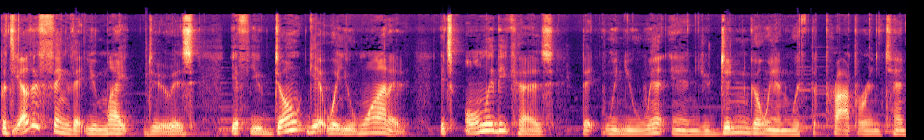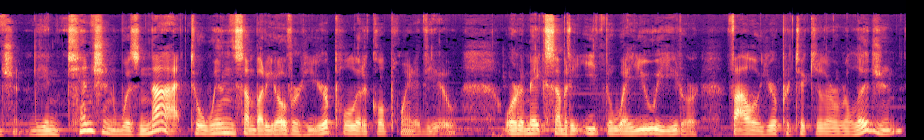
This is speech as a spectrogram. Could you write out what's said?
But the other thing that you might do is if you don't get what you wanted, it's only because that when you went in, you didn't go in with the proper intention. The intention was not to win somebody over to your political point of view or to make somebody eat the way you eat or follow your particular religion.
